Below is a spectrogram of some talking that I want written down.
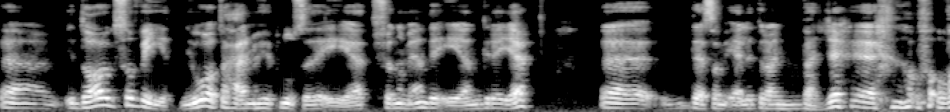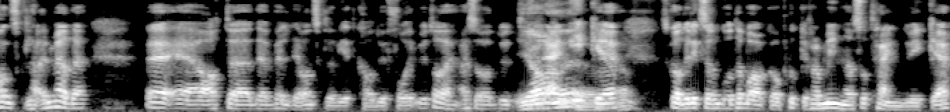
Eh, I dag så vet en jo at det her med hypnose det er et fenomen, det er en greie. Eh, det som er litt verre eh, og vanskeligere med det, er at eh, det er veldig vanskelig å vite hva du får ut av det. Altså, Du trenger ikke skal du liksom gå tilbake og plukke fra minner, så trenger du ikke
